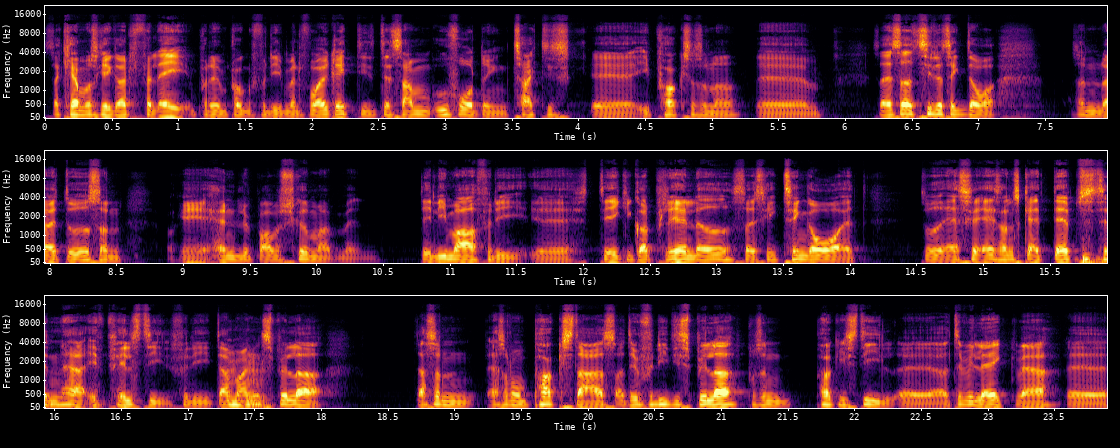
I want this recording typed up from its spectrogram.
så kan jeg måske godt falde af på den punkt, fordi man får ikke rigtig den samme udfordring taktisk øh, i POX og sådan noget. Øh, så jeg sad tit og tænkte over, sådan, når jeg døde, sådan, okay, han løb op og skød mig, men det er lige meget, fordi øh, det er ikke et godt player lavet, så jeg skal ikke tænke over, at du ved, jeg, skal, jeg sådan skal adapt til den her FPL-stil, fordi der er mm-hmm. mange spillere, der er sådan, altså nogle puckstars, og det er jo fordi, de spiller på sådan en pucky stil, øh, og det vil jeg ikke være. Øh,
